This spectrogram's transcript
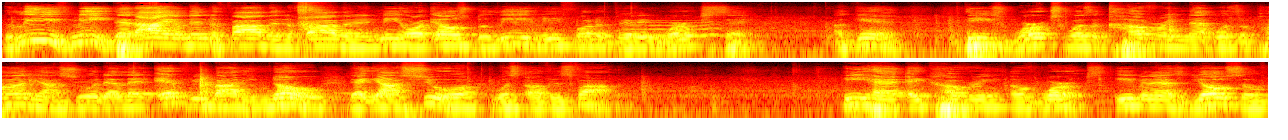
Believe me that I am in the Father and the Father in me, or else believe me for the very work's sake. Again, these works was a covering that was upon Yahshua that let everybody know that Yahshua was of his Father. He had a covering of works, even as Joseph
